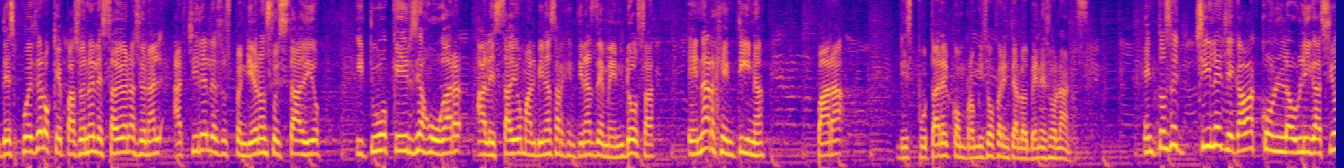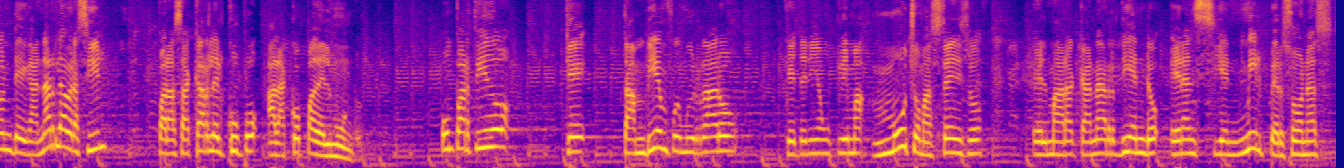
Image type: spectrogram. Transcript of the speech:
después de lo que pasó en el Estadio Nacional, a Chile le suspendieron su estadio y tuvo que irse a jugar al Estadio Malvinas Argentinas de Mendoza, en Argentina, para disputar el compromiso frente a los venezolanos. Entonces Chile llegaba con la obligación de ganarle a Brasil para sacarle el cupo a la Copa del Mundo. Un partido que también fue muy raro, que tenía un clima mucho más tenso. El Maracaná ardiendo, eran 100.000 personas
